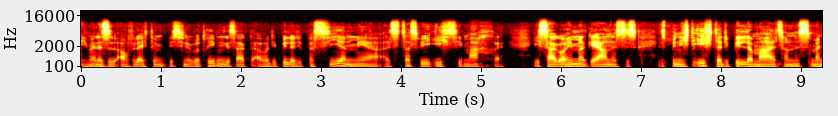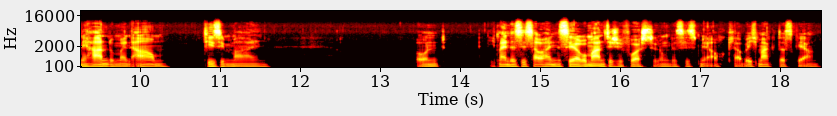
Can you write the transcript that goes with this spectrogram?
ich meine, das ist auch vielleicht ein bisschen übertrieben gesagt, aber die Bilder, die passieren mehr als das, wie ich sie mache. Ich sage auch immer gern, es, ist, es bin nicht ich, der die Bilder malt, sondern es ist meine Hand und mein Arm, die sie malen. Und ich meine, das ist auch eine sehr romantische Vorstellung, das ist mir auch klar, aber ich mag das gern.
